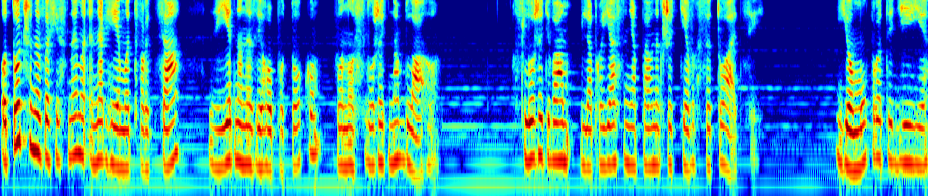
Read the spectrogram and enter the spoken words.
Оточене захисними енергіями Творця, з'єднане з його потоком, воно служить на благо, служить вам для прояснення певних життєвих ситуацій. Йому протидіє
